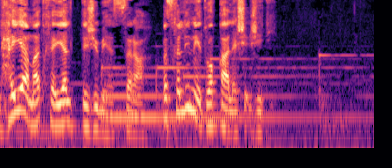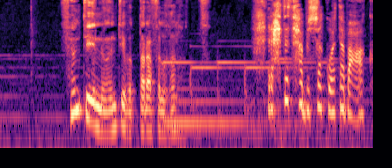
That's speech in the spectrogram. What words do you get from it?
الحقيقة ما تخيلت تجي بهالسرعة بس خليني أتوقع ليش اجيتي فهمتي إنه انت بالطرف الغلط؟ رح تسحب الشكوى تبعك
